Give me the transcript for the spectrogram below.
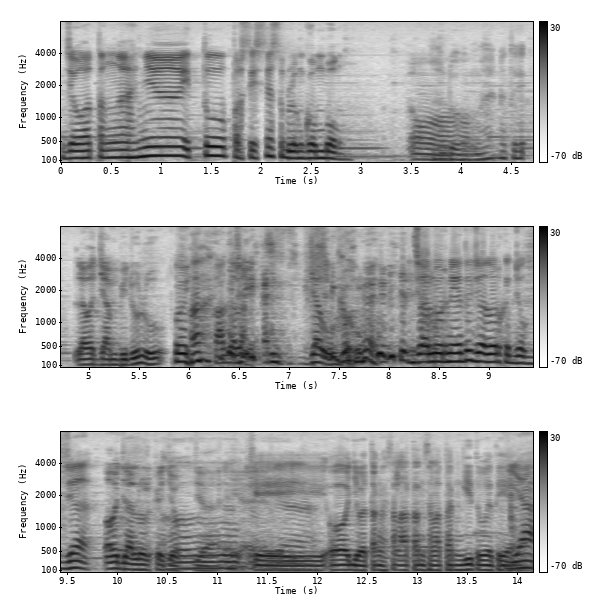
Jawa Tengahnya itu persisnya sebelum Gombong. Oh, Aduh, mana tuh? ya? lewat Jambi dulu. Wih, kagak lah. Kan jauh. Jalurnya itu jalur ke Jogja. Oh, jalur ke Jogja. Iya. Oke. Oh, Jawa Tengah selatan selatan gitu berarti ya. Iya,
